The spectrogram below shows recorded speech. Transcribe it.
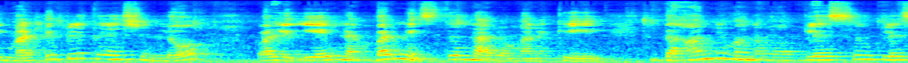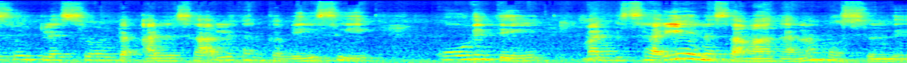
ఈ మల్టిప్లికేషన్లో వాళ్ళు ఏ నెంబర్ని ఇస్తున్నారో మనకి దాన్ని మనము ప్లస్ ప్లస్ ప్లస్ అంట అన్నిసార్లు కనుక వేసి కూడితే మనకి సరి అయిన సమాధానం వస్తుంది.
